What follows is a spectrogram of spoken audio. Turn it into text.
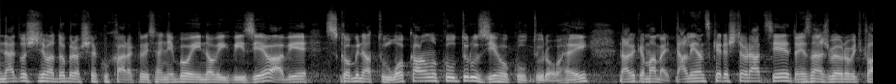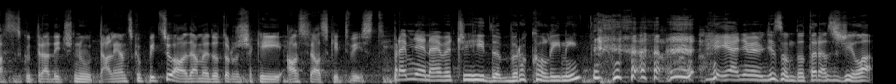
najdôležitejšie mať dobrého šéf kuchára, ktorý sa nebojí nových víziev a vie skombinovať tú lokálnu kultúru s jeho kultúrou, hej. Napríklad máme aj talianské reštaurácie, to neznamená, že budeme robiť klasickú tradičnú taliansku pizzu, ale dáme do toho taký austrálsky twist. Pre mňa je najväčší hit brokoliny. ja neviem, kde som doteraz žila,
